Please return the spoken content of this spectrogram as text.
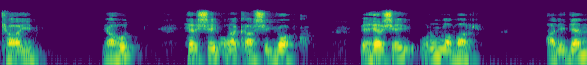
kaim. Yahut her şey ona karşı yok ve her şey onunla var. Ali'den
